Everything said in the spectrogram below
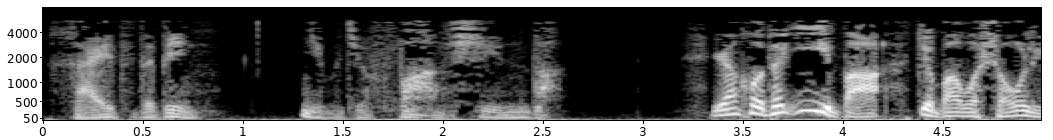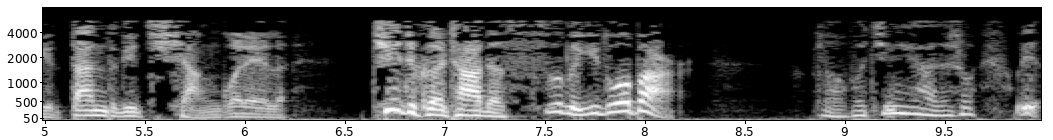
孩子的病你们就放心吧。”然后他一把就把我手里的单子给抢过来了，嘁哧咔嚓的撕了一多半。老婆惊讶的说：“哎呀，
